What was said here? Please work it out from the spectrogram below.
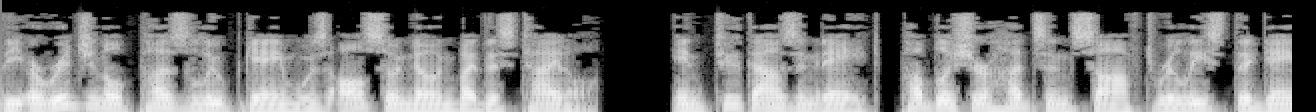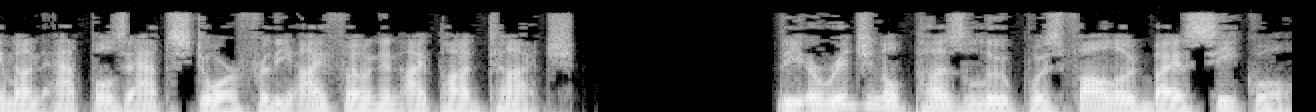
The original Puzz Loop game was also known by this title. In 2008, publisher Hudson Soft released the game on Apple's App Store for the iPhone and iPod Touch. The original Puzz Loop was followed by a sequel,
